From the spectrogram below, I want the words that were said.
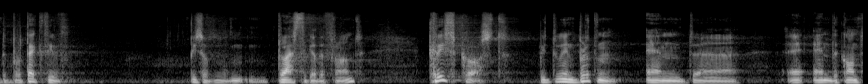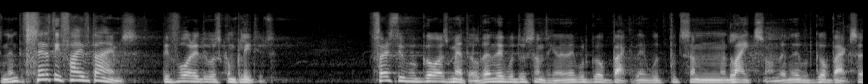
the protective piece of plastic at the front, crisscrossed between Britain and uh, and the continent 35 times before it was completed. First, it would go as metal, then they would do something, and then they would go back. They would put some lights on, then they would go back. So,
